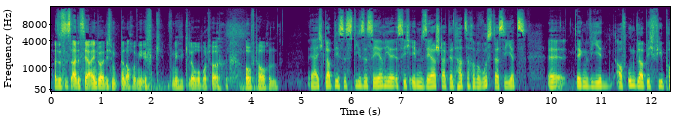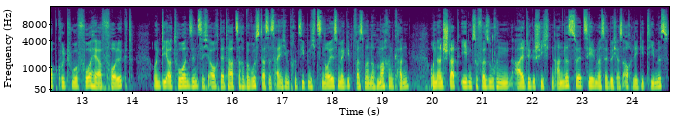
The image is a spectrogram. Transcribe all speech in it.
also es ist alles sehr eindeutig und dann auch irgendwie irgendwelche Killerroboter auftauchen. Ja, ich glaube, dieses, diese Serie ist sich eben sehr stark der Tatsache bewusst, dass sie jetzt äh, irgendwie auf unglaublich viel Popkultur vorher folgt. Und die Autoren sind sich auch der Tatsache bewusst, dass es eigentlich im Prinzip nichts Neues mehr gibt, was man noch machen kann. Und anstatt eben zu versuchen, alte Geschichten anders zu erzählen, was ja durchaus auch legitim ist,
